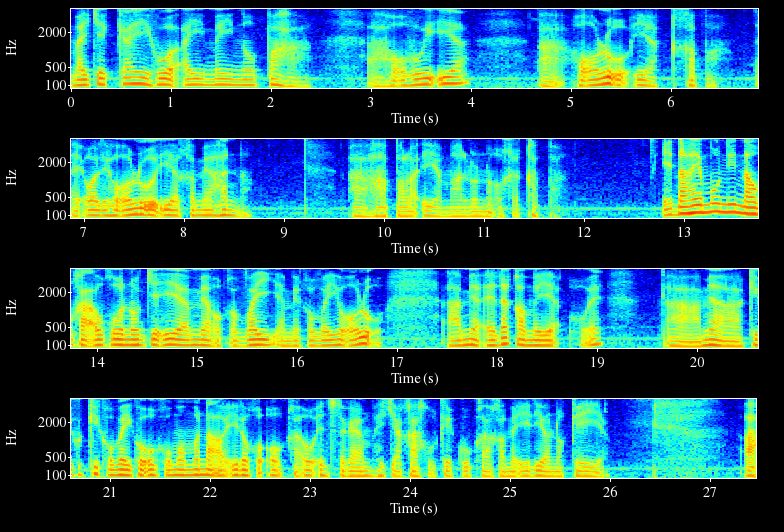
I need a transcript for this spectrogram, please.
mai kekahi huaʻai mai nō paha, a hoʻohui ʻia a hoʻoluʻu ʻia ka kapa a i ʻole hoʻoluʻu ʻia ka mea hana a hāpala ʻia ma luna o ka kapa. E nahemo nīnau kāu ko no kēia mea o ka wai a me ka waihoʻoluʻu, a mea e laka mai iaʻu e, a mea kikokiko mai koʻu komo manaʻo i loko o kaʻu Instagram, hiki iā kākou ke kūkā ka mea ʻīlio no kēia. A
